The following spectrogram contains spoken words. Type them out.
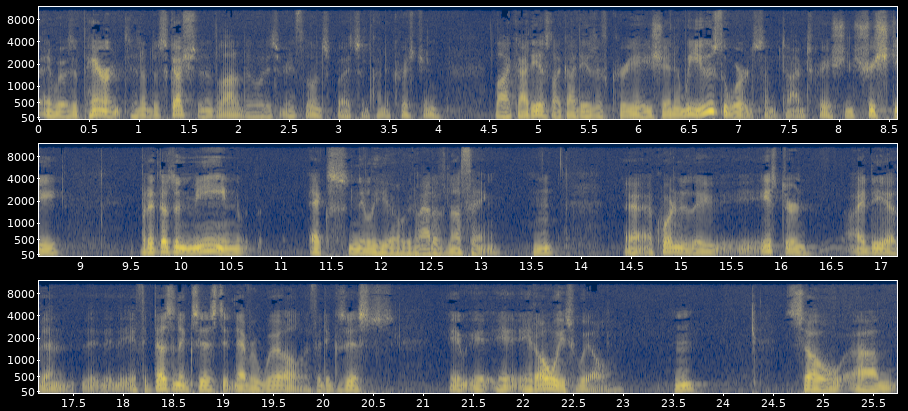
anyway, it was apparent in a discussion that a lot of devotees are influenced by some kind of Christian like ideas, like ideas of creation. And we use the word sometimes, creation, shrishti, but it doesn't mean ex nihilo, you know, out of nothing. Hmm? Uh, according to the Eastern idea, then if it doesn't exist, it never will. If it exists, it, it, it always will. Hmm? So, um,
